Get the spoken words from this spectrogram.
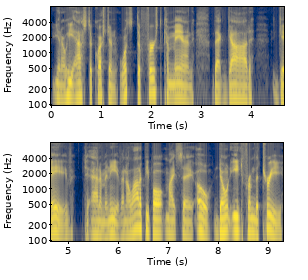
You know, he asked a question: "What's the first command that God gave to Adam and Eve?" And a lot of people might say, "Oh, don't eat from the tree."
